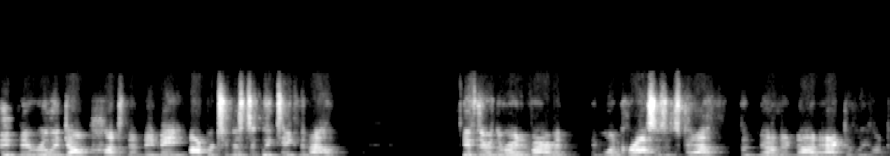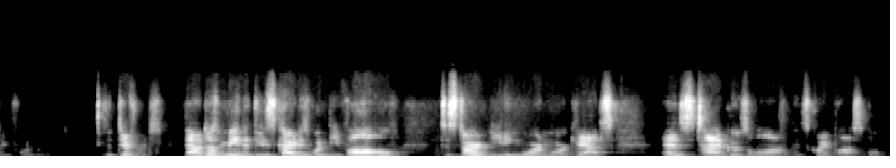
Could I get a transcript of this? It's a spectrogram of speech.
they, they really don't hunt them. They may opportunistically take them out if they're in the right environment and one crosses its path, but no, they're not actively hunting for them. There's a difference. Now, it doesn't mean that these coyotes wouldn't evolve to start eating more and more cats as time goes along. It's quite possible.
